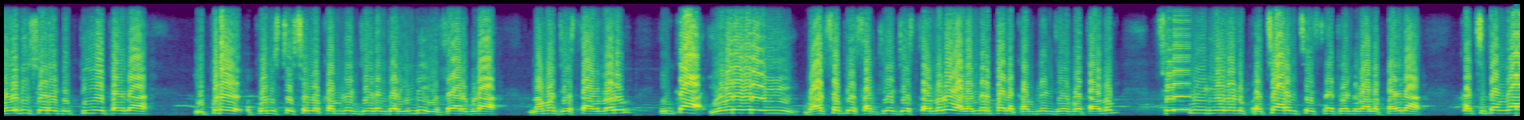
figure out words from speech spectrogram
జగదీశ్వర్ రెడ్డి పిఏ పైన ఇప్పుడే పోలీస్ స్టేషన్లో కంప్లైంట్ చేయడం జరిగింది. ఎఫ్ఐఆర్ కూడా నమోదు చేస్తా ఉన్నారు. ఇంకా ఎవరెవరు ఈ వాట్సాప్లో సర్క్యులేట్ చేస్తా ఉన్నారో వాళ్ళందరిపైన కంప్లైంట్ చేయబోతా ఉన్నాం. ఫేక్ వీడియోలను ప్రచారం చేసినటువంటి వాళ్ళ పైన ఖచ్చితంగా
